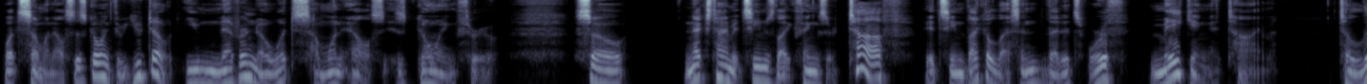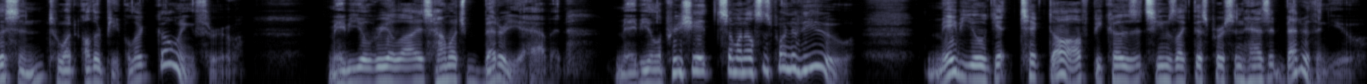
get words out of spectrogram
what someone else is going through. You don't. You never know what someone else is going through. So, next time it seems like things are tough, it seemed like a lesson that it's worth making time to listen to what other people are going through. Maybe you'll realize how much better you have it. Maybe you'll appreciate someone else's point of view maybe you'll get ticked off because it seems like this person has it better than you.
